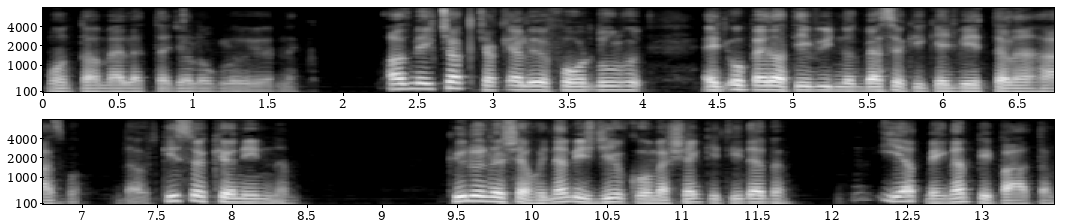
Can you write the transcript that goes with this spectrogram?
mondta a mellette gyalogló őrnek. Az még csak-csak előfordul, hogy egy operatív ügynök beszökik egy védtelen házba, de hogy kiszökjön innen? Különösen, hogy nem is gyilkol meg senkit idebe? Ilyet még nem pipáltam.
